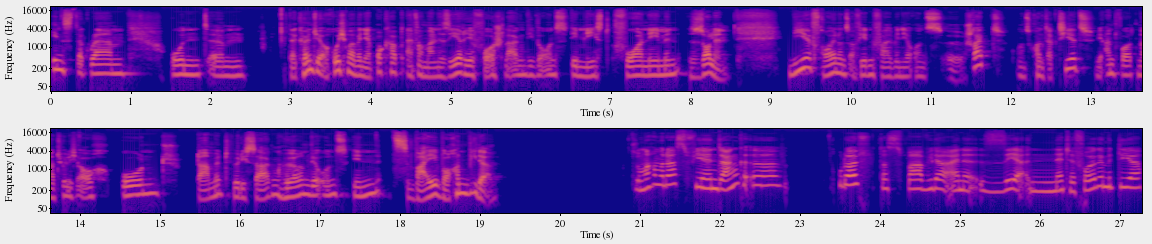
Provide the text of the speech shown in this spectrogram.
Instagram und, ähm, da könnt ihr auch ruhig mal, wenn ihr Bock habt, einfach mal 'ne Serie vorschlagen, die wir uns demnächst vornehmen sollen. Wir freuen uns auf jeden Fall, wenn ihr uns, äh, schreibt, uns kontaktiert. Wir antworten natürlich auch und damit würde ich sagen, hören wir uns in 2 Wochen wieder. So machen wir das. Vielen Dank, äh, Rudolf. Das war wieder eine sehr nette Folge mit dir.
